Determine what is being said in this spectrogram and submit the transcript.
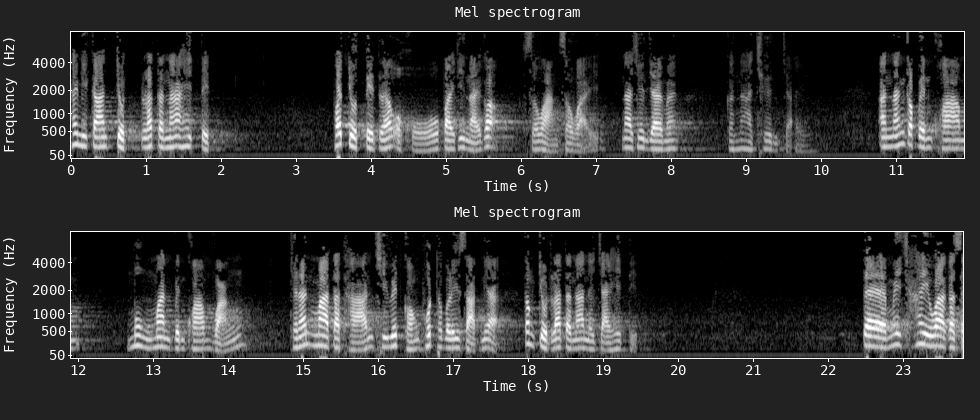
ให้มีการจุดรัตนะให้ติดพอจุดติดแล้ว โอ้โห ไปที่ไหนก็สว่างสวัยน่าชื่นใจไหมก็น่าชื่นใจ อันนั้นก็เป็นความมุ่งมั่นเป็นความหวัง ฉะนั้นมาตรฐานชีวิตของพุทธบริษัทเนี่ย ต้องจุดรัตนะในใจให้ติด แต่ไม่ใช่ว่ากระแส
